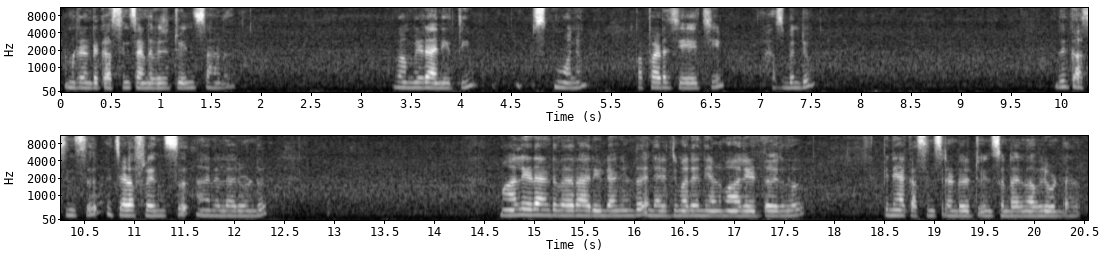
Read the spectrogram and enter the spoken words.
നമ്മുടെ രണ്ട് കസിൻസ് കസിൻസാണ് ഇവർ ആണ്. മമ്മിയുടെ അനിയത്തിയും മോനും പപ്പയുടെ ചേച്ചിയും ഹസ്ബൻഡും ഇത് കസിൻസ് ചേട്ടാ ഫ്രണ്ട്സ് അങ്ങനെ എല്ലാവരും ഉണ്ട്. മാലയിടാണ്ട് വേറെ ആരും ഇല്ലാഞ്ഞുകൊണ്ട് എന്റെ അനിയത്തിമാർ തന്നെയാണ് മാല ഇട്ട് വരുന്നത്. പിന്നെ ആ കസിൻസ് രണ്ടുപേർ ട്വിൻസ് ഉണ്ടായിരുന്നു അവരും ഉണ്ടായിരുന്നു.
